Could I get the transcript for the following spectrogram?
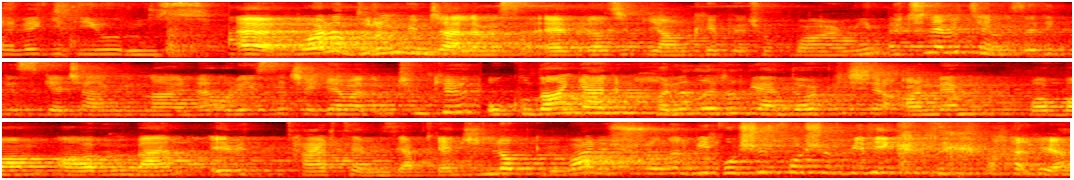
Eve gidiyoruz. Evet bu arada durum güncellemesi. Ev birazcık yankı yapıyor çok bağırmayayım. Bütün evi temizledik biz geçen günlerde. Orayı size çekemedim çünkü okuldan geldim harıl harıl yani dört kişi annem, babam, abim ben evi tertemiz yaptık. Yani cillop gibi var ya şuraları bir koşur koşur bir yıkadık var ya.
